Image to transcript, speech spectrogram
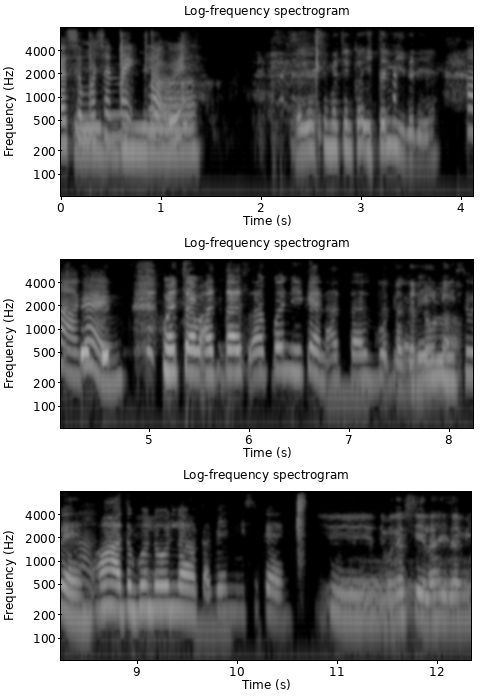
Rasa macam night club Iya. eh. saya rasa macam kat Italy tadi eh. Ha kan? Macam atas apa ni kan, atas boat Atas dekat gondola. Venice tu kan. Ha. Ah, atas gondola kat Venice tu kan. Ya, ya, ya. Terima kasih lah Izami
